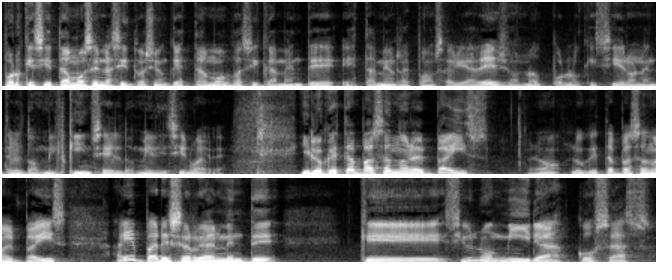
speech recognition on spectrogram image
porque si estamos en la situación que estamos, básicamente es también responsabilidad de ellos, ¿no? por lo que hicieron entre el 2015 y el 2019. Y lo que está pasando en el país, ¿no? lo que está pasando en el país, a mí me parece realmente que si uno mira cosas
